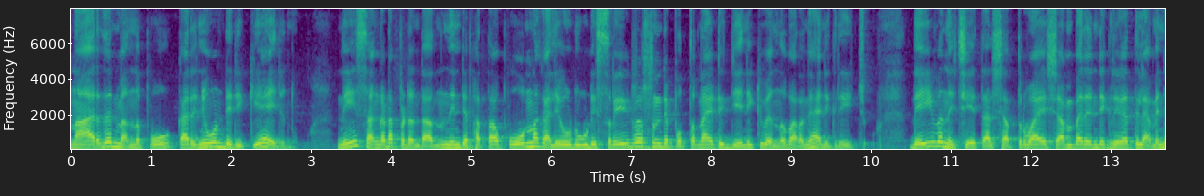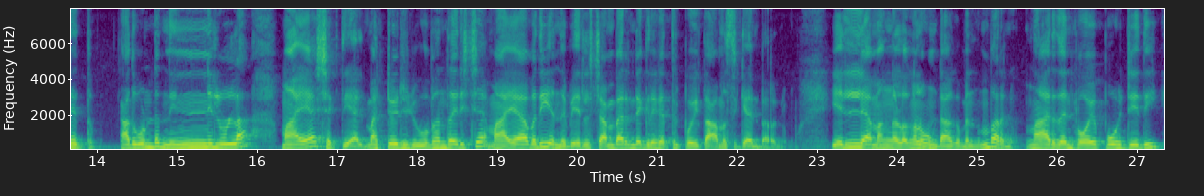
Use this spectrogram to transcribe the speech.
നാരദൻ വന്നപ്പോൾ കരഞ്ഞുകൊണ്ടിരിക്കുകയായിരുന്നു. നീ സങ്കടപ്പെടേണ്ട നിന്റെ ഭർത്താവ് പൂർണ കലയോടുകൂടി ശ്രീകൃഷ്ണന്റെ പുത്രനായിട്ട് ജനിക്കുമെന്ന് പറഞ്ഞ് അനുഗ്രഹിച്ചു. ദൈവനിശ്ചയത്താൽ ശത്രുവായ ശമ്പരന്റെ ഗൃഹത്തിൽ അവനെത്തും. അതുകൊണ്ട് നിന്നിലുള്ള മായാശക്തിയാൽ മറ്റൊരു രൂപം ധരിച്ച് മായാവതി എന്ന പേരിൽ ശമ്പരന്റെ ഗൃഹത്തിൽ പോയി താമസിക്കാൻ പറഞ്ഞു. എല്ലാ മംഗളങ്ങളും ഉണ്ടാകുമെന്നും പറഞ്ഞു. നാരദൻ പോയപ്പോൾ രതി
